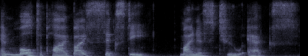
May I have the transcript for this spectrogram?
and multiply by 60 minus 2x.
